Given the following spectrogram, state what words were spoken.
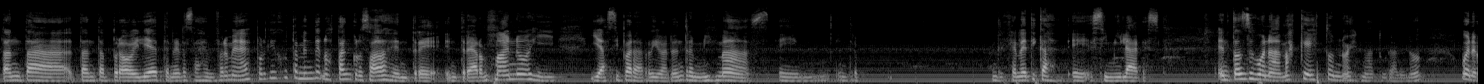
tanta, tanta probabilidad de tener esas enfermedades porque justamente no están cruzadas entre, entre hermanos y, así para arriba, ¿no? entre mismas, em, entre, genéticas eh, similares. Entonces, bueno, además que esto no es natural, ¿no? Bueno,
